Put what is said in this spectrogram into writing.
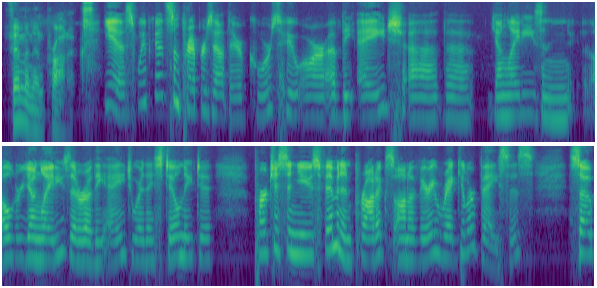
feminine products. Yes, we've got some preppers out there, of course, who are of the age, uh, the young ladies and older young ladies that are of the age where they still need to purchase and use feminine products on a very regular basis. So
